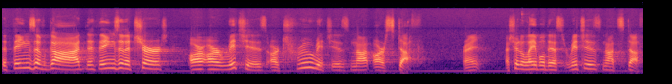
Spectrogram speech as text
the things of God, the things of the church are our riches, our true riches, not our stuff. Right? I should have labeled this riches, not stuff.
